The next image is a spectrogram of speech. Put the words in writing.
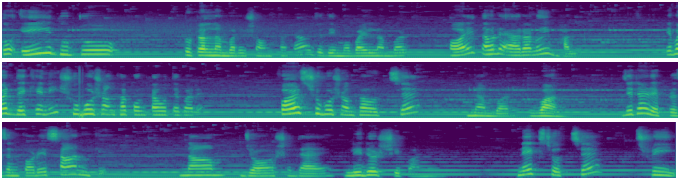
তো এই দুটো টোটাল নাম্বারের সংখ্যাটা যদি মোবাইল নাম্বার হয়, তাহলে এড়ানোই ভালো। এবার দেখে নিই শুভ সংখ্যা কোনটা হতে পারে। ফার্স্ট শুভ সংখ্যা হচ্ছে নাম্বার ওয়ান যেটা রেপ্রেজেন্ট করে সানকে। নাম, যশ দেয় লিডারশিপ আনে। নেক্সট হচ্ছে থ্রি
